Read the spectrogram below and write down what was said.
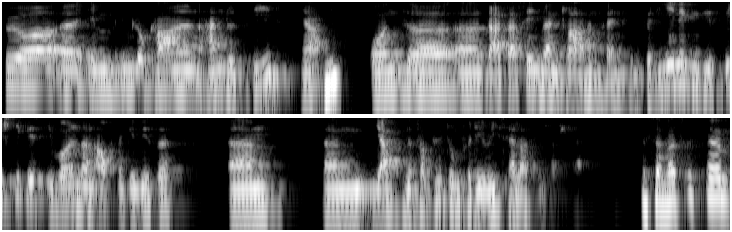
für äh, im, im lokalen Handel sieht. Ja? Mhm. Und äh, äh, da, da, sehen wir einen klaren Trend hin. Für diejenigen, die es wichtig ist, die wollen dann auch eine gewisse ähm, ähm, ja, eine Vergütung für die Reseller sicherstellen. Christian, was ist ähm,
